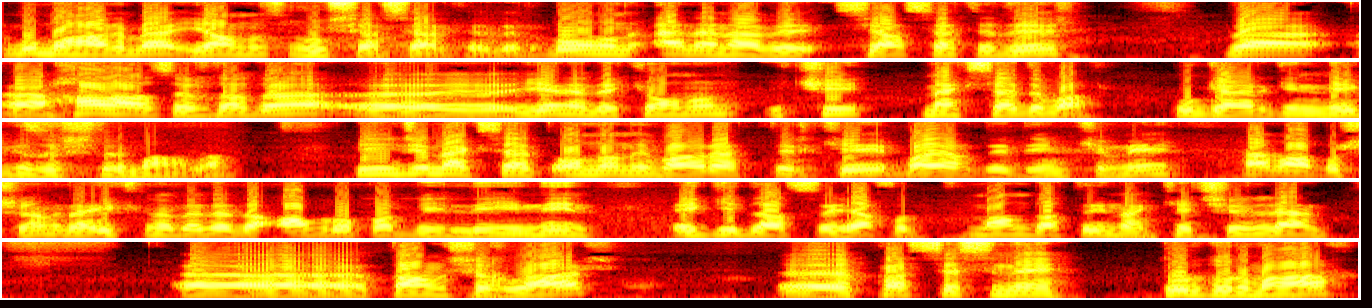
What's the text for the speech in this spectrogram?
bu müharibə yalnız Rusiya sərf edir. Bu onun ənənəvi siyasətidir və e, hal-hazırda da e, yenə də ki, onun iki məqsədi var bu gərginliyi qızışdırmaqla. Birinci məqsəd ondan ibarətdir ki, bayaq dediyim kimi, həm ABŞ-ın və ilk növbədə də Avropa Birliyinin egidası yaxud mandatı ilə keçirilən ə, danışıqlar ə, prosesini durdurmaq,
